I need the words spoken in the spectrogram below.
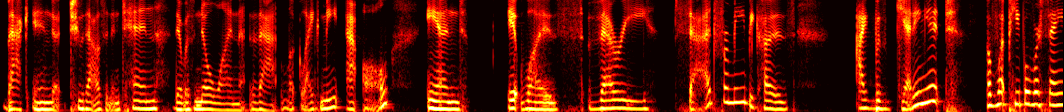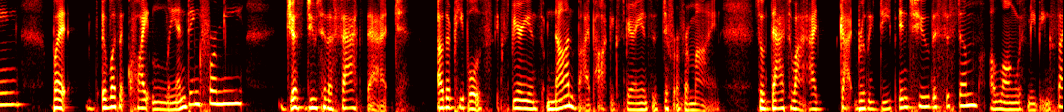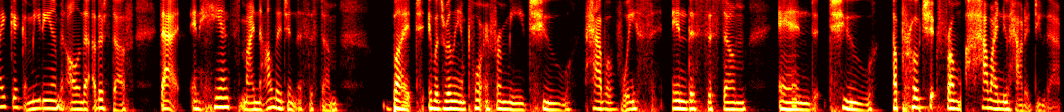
back in 2010, there was no one that looked like me at all. And it was very sad for me because I was getting it of what people were saying, but it wasn't quite landing for me just due to the fact that other people's experience, non BIPOC experience, is different from mine. So that's why I got really deep into the system, along with me being psychic, a medium, and all of that other stuff that enhanced my knowledge in the system. But it was really important for me to have a voice in this system and to approach it from how I knew how to do that.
